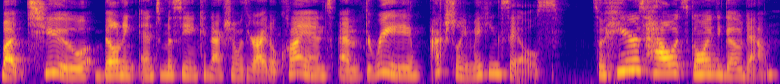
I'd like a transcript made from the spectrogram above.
but two, building intimacy and connection with your ideal clients, and three, actually making sales. So here's how it's going to go down.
